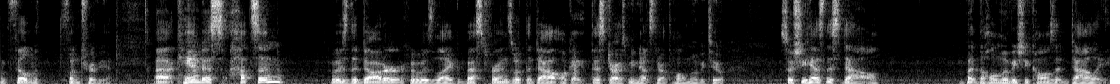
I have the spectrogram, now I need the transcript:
I'm filled with fun trivia. Uh, Candace Hutson, who is the daughter who is like best friends with the doll. Okay, this drives me nuts throughout the whole movie too. So she has this doll, but the whole movie she calls it Dolly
